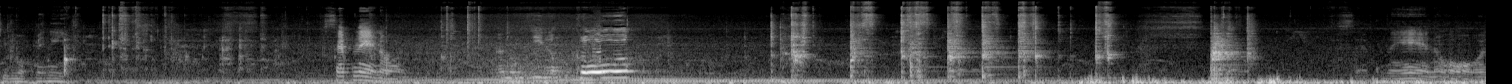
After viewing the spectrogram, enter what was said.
กินหมดไหมนี่แซ่บแน่นอนเอาขนมจีนลงคลุกแซ่บแน่นอน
